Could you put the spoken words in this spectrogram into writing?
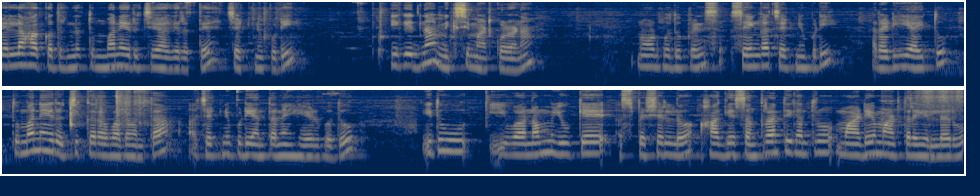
ಬೆಲ್ಲ ಹಾಕೋದ್ರಿಂದ ತುಂಬಾ ರುಚಿಯಾಗಿರುತ್ತೆ ಚಟ್ನಿ ಪುಡಿ. ಈಗ ಇದನ್ನ ಮಿಕ್ಸಿ ಮಾಡ್ಕೊಳ್ಳೋಣ. ನೋಡ್ಬೋದು ಫ್ರೆಂಡ್ಸ್, ಶೇಂಗಾ ಚಟ್ನಿ ಪುಡಿ ರೆಡಿ ಆಯಿತು. ತುಂಬಾ ರುಚಿಕರವಾದಂಥ ಚಟ್ನಿ ಪುಡಿ ಅಂತಲೇ ಹೇಳ್ಬೋದು. ಇದು ಇವ ನಮ್ಮ ಯು ಕೆ ಸ್ಪೆಷಲ್ಲು. ಹಾಗೆ ಸಂಕ್ರಾಂತಿಗಂತೂ ಮಾಡೇ ಮಾಡ್ತಾರೆ ಎಲ್ಲರೂ.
